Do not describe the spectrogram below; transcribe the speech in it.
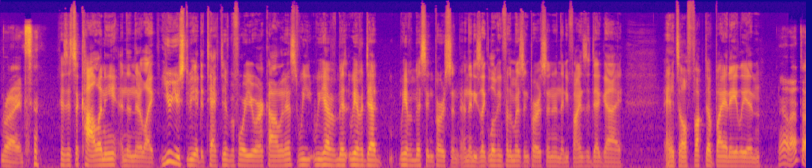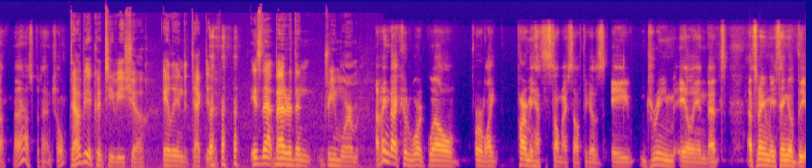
Right. because it's a colony, and then they're like, "You used to be a detective before you were a colonist. We we have a we have a dead we have a missing person," and then he's like looking for the missing person, and then he finds the dead guy, and it's all fucked up by an alien. yeah, that's a uh, that has potential. That would be a good TV show, Alien Detective. is that better than Dreamworm? I think that could work well for like part of me has to stop myself because a dream alien that's that's making me think of the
